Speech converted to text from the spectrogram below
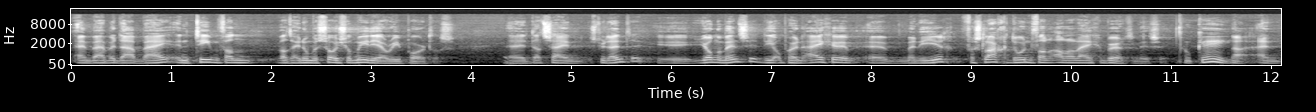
En we hebben daarbij een team van wat wij noemen social media reporters. Eh, dat zijn studenten, eh, jonge mensen, die op hun eigen eh, manier verslag doen van allerlei gebeurtenissen. Oké. Nou, en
